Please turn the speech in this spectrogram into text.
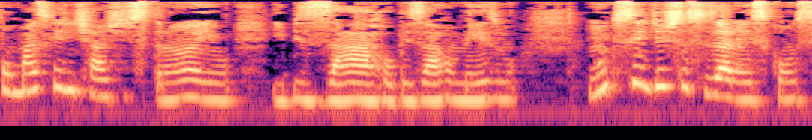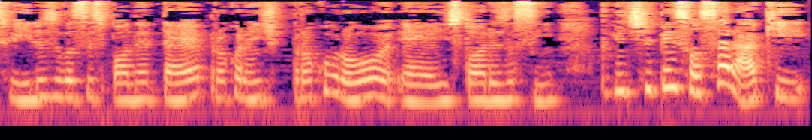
por mais que a gente ache estranho e bizarro, bizarro mesmo, muitos cientistas fizeram isso com os filhos, e vocês podem até procurar. A gente procurou é, histórias assim, porque a gente pensou, será que,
